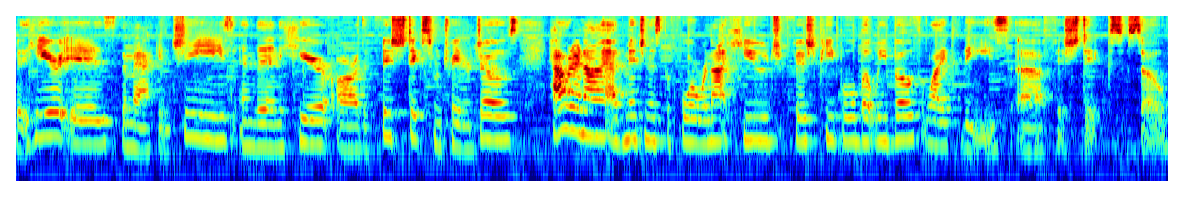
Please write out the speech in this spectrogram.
But here is the mac and cheese, and then here are the fish sticks from Trader Joe's. Howard and I, I've mentioned this before, we're not huge fish people, but we both like these uh, fish sticks. So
